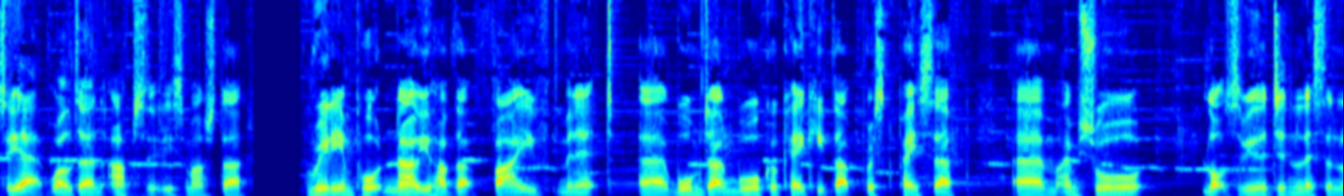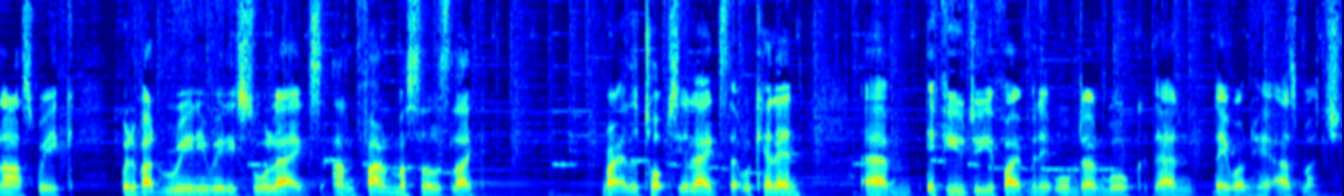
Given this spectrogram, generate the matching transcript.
So yeah, well done. Absolutely smashed that. Really important now, you have that five minute uh, warm down walk, okay? Keep that brisk pace up. Um, I'm sure lots of you that didn't listen last week would have had really, really sore legs and found muscles like right at the tops of your legs that were killing. Um, if you do your five minute warm down walk, then they won't hurt as much.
